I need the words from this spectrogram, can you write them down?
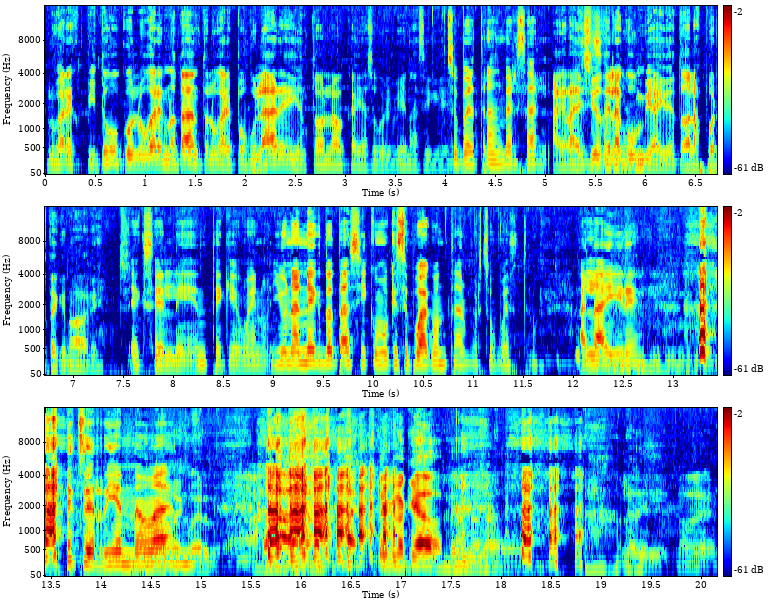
lugares pitucos, lugares no tanto, lugares populares, y en todos lados caía súper bien. Así que Súper transversal. agradecidos de la cumbia y de todas las puertas que nos abre. Excelente, qué bueno. Y una anécdota así como que se pueda contar, por supuesto. Al aire. se ríen No nomás. recuerdo. Estoy bloqueado. estoy bloqueado. La del- no, de-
